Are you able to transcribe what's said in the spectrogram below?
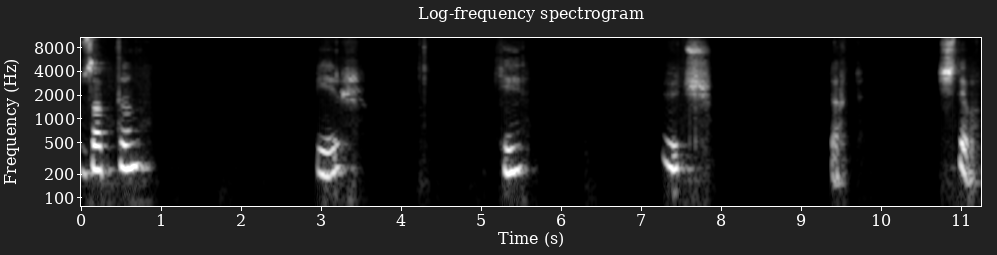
Uzattım. 1 2 3 4 İşte bu.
